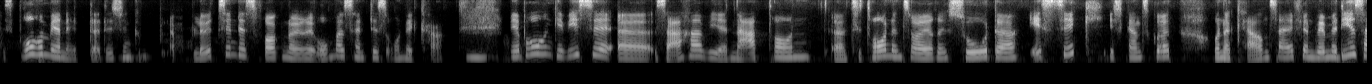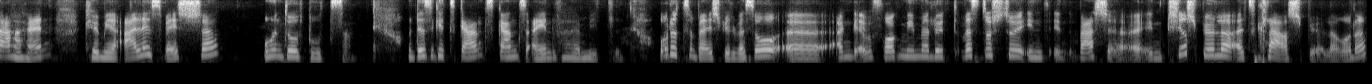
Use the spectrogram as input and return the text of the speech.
Das brauchen wir nicht. Das ist ein Blödsinn, das fragen eure Omas, sind das ohne K. Mhm. Wir brauchen gewisse äh, Sachen wie Natron, äh, Zitronensäure, Soda, Essig ist ganz gut und eine Kernseife. Und wenn wir diese Sachen haben, können wir alles waschen und durchputzen. Und das gibt es ganz, ganz einfache Mittel. Oder zum Beispiel, weil so äh, fragen mich immer Leute, was tust du in, in, Wasch, äh, in Geschirrspüler als Klarspüler, oder?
